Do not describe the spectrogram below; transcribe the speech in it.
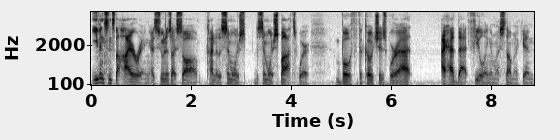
even since the hiring, as soon as I saw kind of the similar the similar spots where both the coaches were at, I had that feeling in my stomach, and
